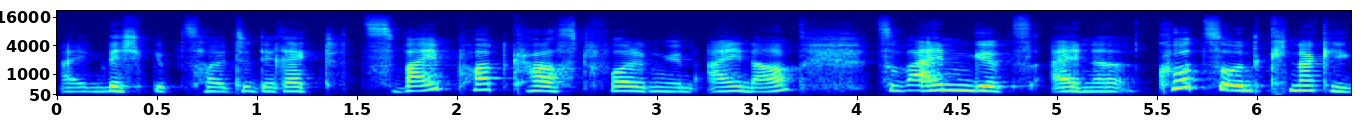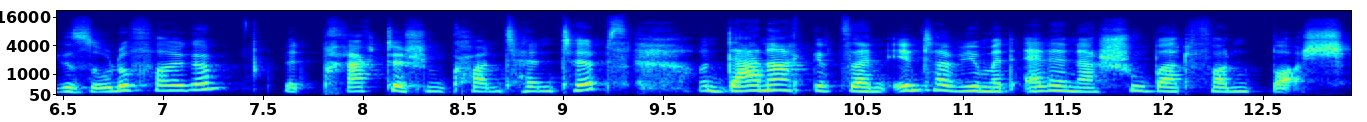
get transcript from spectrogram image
Eigentlich gibt es heute direkt zwei Podcast-Folgen in einer. Zum einen gibt es eine kurze und knackige Solo-Folge mit praktischen Content-Tipps. Und danach gibt es ein Interview mit Elena Schubert von Bosch.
